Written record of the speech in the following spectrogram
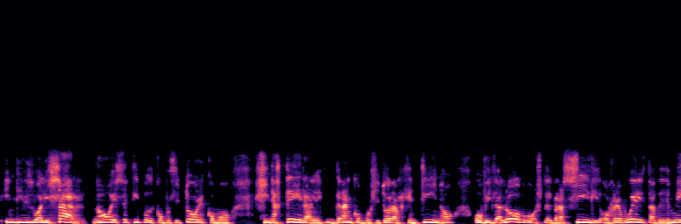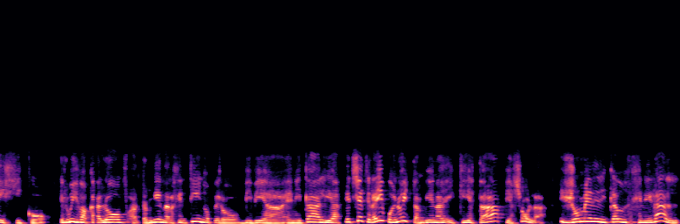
individualizar ¿no? ese tipo de compositores como Ginastera, el gran compositor argentino, o Villalobos del Brasil, o Revuelta de México. Luis Bacalov, ah, también argentino, pero vivía en Italia, etcétera. Y bueno, y también aquí está Piazzolla yo me he dedicado en general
